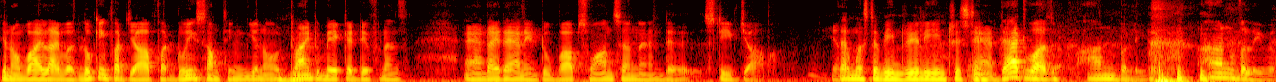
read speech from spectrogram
You know, while I was looking for job for doing something, you know, Mhm. trying to make a difference, and I ran into Bob Swanson and uh, Steve Jobs. you That know. must have been really interesting. And that was unbelievable, unbelievable.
